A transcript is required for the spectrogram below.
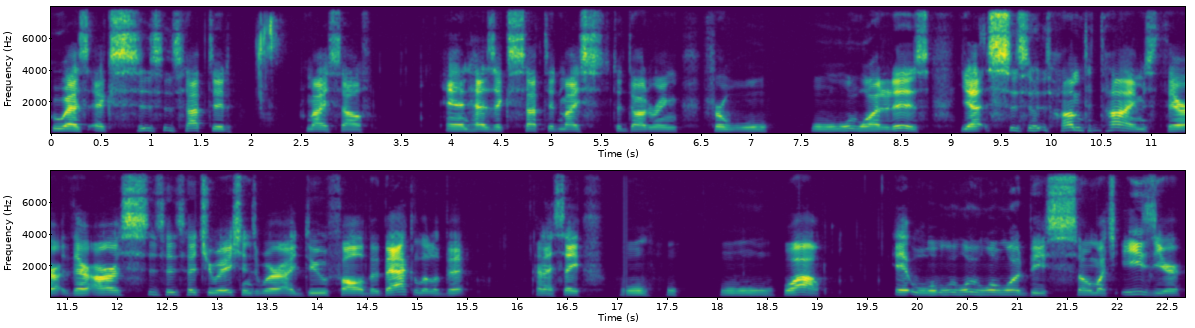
who has accepted myself and has accepted my stuttering for what it is. Yet sometimes there there are situations where I do fall back a little bit, and I say, "W- w- w- "Wow, it would be so much easier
